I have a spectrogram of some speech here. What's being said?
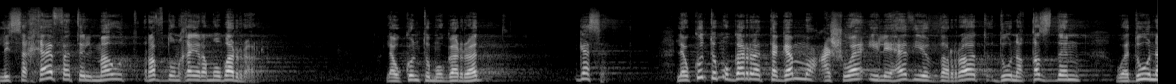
لسخافة الموت رفض غير مبرر. لو كنت مجرد جسد. لو كنت مجرد تجمع عشوائي لهذه الذرات دون قصد ودون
